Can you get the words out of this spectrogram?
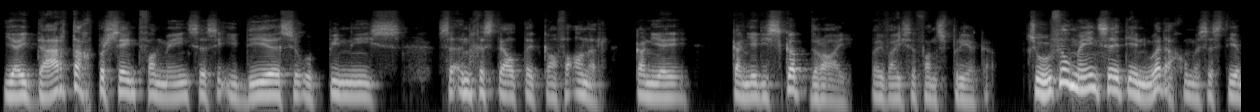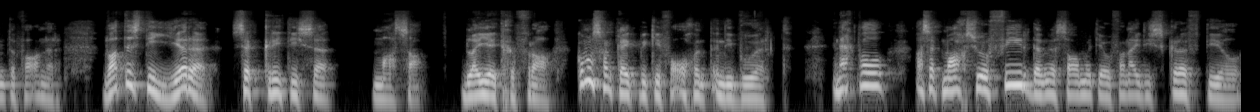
jy 30% van mense se idees, se opinies, se ingesteldheid kan verander, kan jy kan jy die skip draai by wyse van spreuke. So hoeveel mense het jy nodig om 'n stelsel te verander? Wat is die Here se kritiese massa? Bly jy het gevra. Kom ons gaan kyk bietjie vanoggend in die woord. En ek wil as ek mag so vier dinge saam met jou vanuit die skrif deel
